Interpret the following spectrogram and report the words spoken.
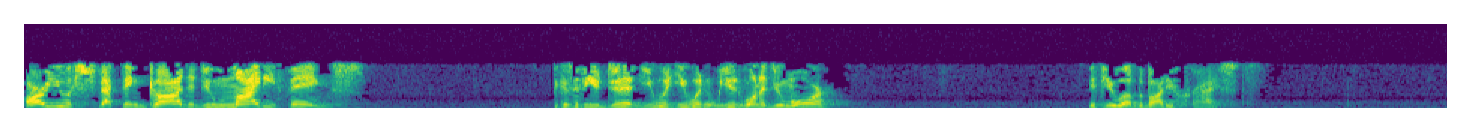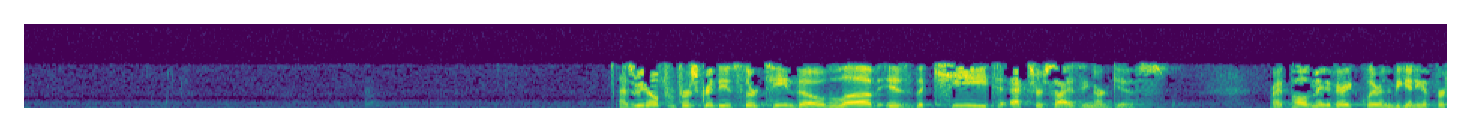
Are you expecting God to do mighty things? Because if you did, you would, you wouldn't you'd want to do more. If you love the body of Christ. As we know from 1 Corinthians 13, though, love is the key to exercising our gifts. Right? Paul made it very clear in the beginning of 1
